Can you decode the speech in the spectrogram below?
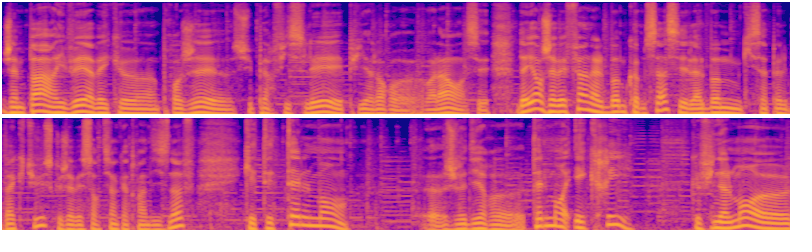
J'aime pas arriver avec euh, un projet euh, super ficelé et puis alors euh, voilà. c'est- D'ailleurs, j'avais fait un album comme ça. C'est l'album qui s'appelle Bactus que j'avais sorti en 99, qui était tellement, euh, je veux dire, euh, tellement écrit que finalement euh,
